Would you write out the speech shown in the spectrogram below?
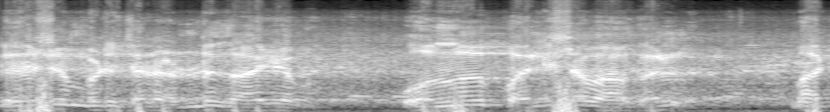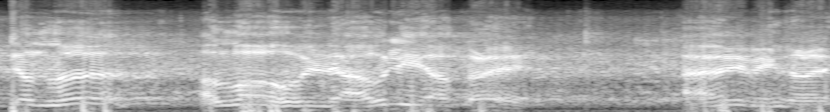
ദേഷ്യം പിടിച്ച രണ്ട് കാര്യം. ഒന്ന് പലിശ വാങ്ങൽ മറ്റൊന്ന് അള്ളാഹുവിന്റെ ഔലിയാക്കളെ ആലിമിങ്ങളെ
